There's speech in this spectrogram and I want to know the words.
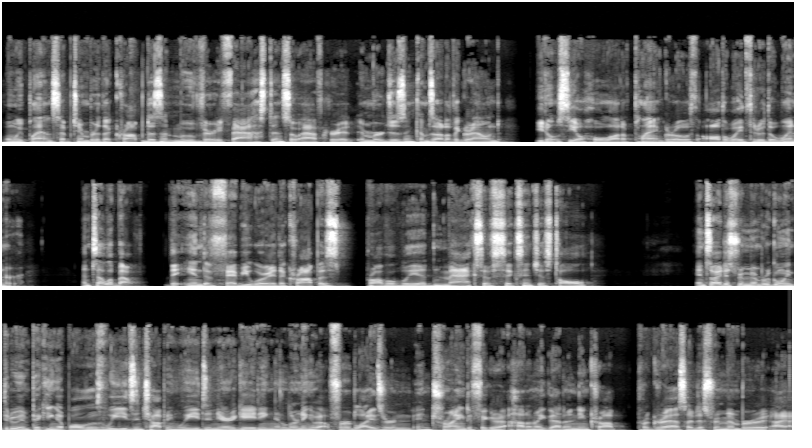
When we plant in September, the crop doesn't move very fast, and so after it emerges and comes out of the ground, you don't see a whole lot of plant growth all the way through the winter. Until about the end of February, the crop is probably a max of six inches tall and so I just remember going through and picking up all those weeds and chopping weeds and irrigating and learning about fertilizer and, and trying to figure out how to make that onion crop progress. I just remember I,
